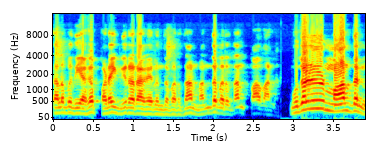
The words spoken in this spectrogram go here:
தளபதியாக படை வீரராக இருந்தவர் தான் வந்தவர் தான் பாவாணர். முதல் மாந்தன்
